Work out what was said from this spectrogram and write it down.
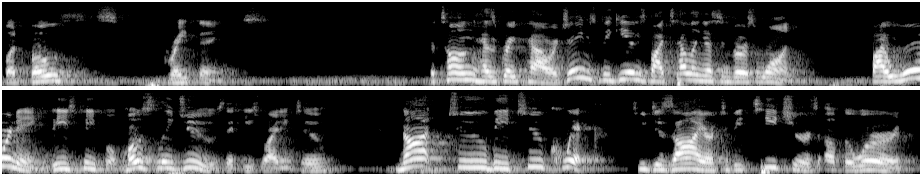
but boasts great things. The tongue has great power. James begins by telling us in verse 1, by warning these people, mostly Jews that he's writing to, not to be too quick to desire to be teachers of the word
